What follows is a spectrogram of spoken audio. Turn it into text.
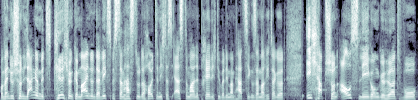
Und wenn du schon lange mit Kirche und Gemeinde unterwegs bist, dann hast du da heute nicht das erste Mal eine Predigt über den barmherzigen Samariter gehört. Ich habe schon Auslegungen gehört, wo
